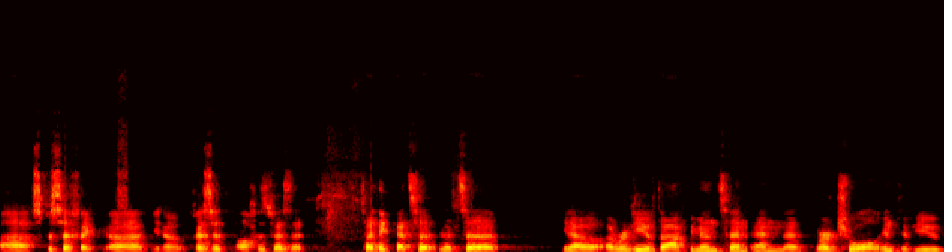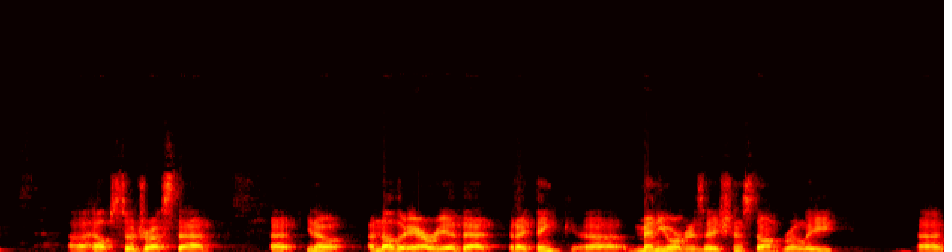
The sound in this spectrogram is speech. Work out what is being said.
uh, specific uh, you know visit office visit. So I think that's a that's a you know a review of documents and and that virtual interview uh, helps to address that. Uh, you know another area that that I think uh, many organizations don't really uh,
